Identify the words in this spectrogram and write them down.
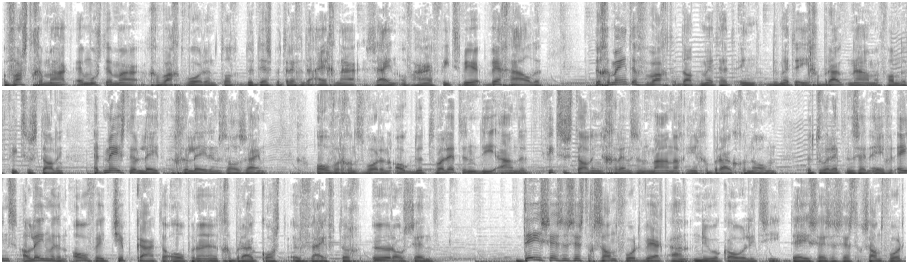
vastgemaakt... en moest er maar gewacht worden tot de desbetreffende eigenaar... zijn of haar fiets weer weghaalde. De gemeente verwacht dat met, het in, met de ingebruikname van de fietsenstalling... het meeste leed geleden zal zijn. Overigens worden ook de toiletten die aan de fietsenstalling grenzen... maandag in gebruik genomen. De toiletten zijn eveneens alleen met een OV-chipkaart te openen... en het gebruik kost 50 eurocent. D66 Zandvoort werkt aan nieuwe coalitie. D66 Zandvoort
